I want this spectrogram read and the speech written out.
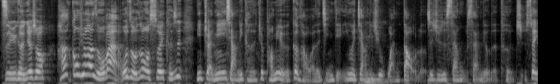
子瑜可能就说啊公休那怎么办？我怎么这么衰？可是你转念一想，你可能就旁边有一个更好玩的景点，因为这样你去玩到了，嗯、这就是三五三。三六的特质。所以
